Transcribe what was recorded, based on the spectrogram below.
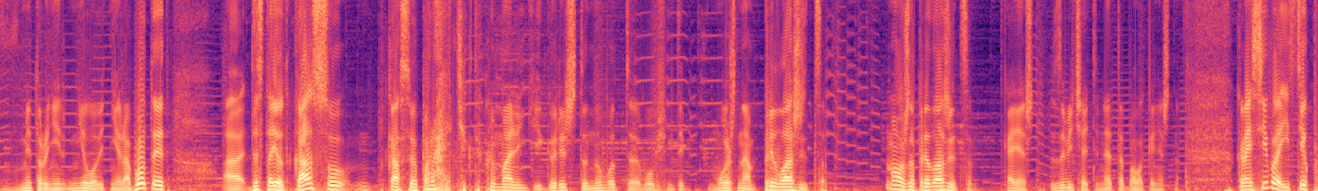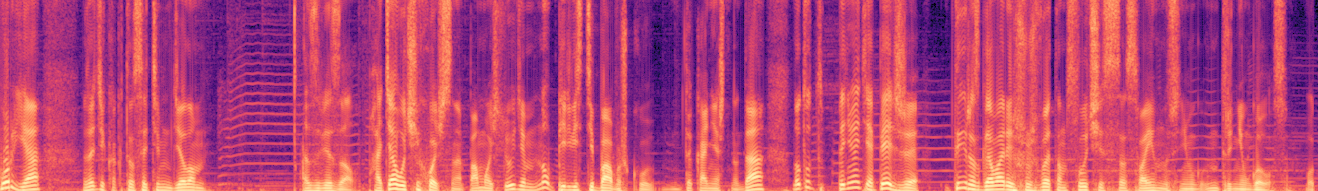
в метро не, не ловит, не работает, а, достает кассу, кассовый аппаратик такой маленький, и говорит, что ну вот, э, в общем-то, можно приложиться, можно приложиться. Конечно, замечательно, это было, конечно, красиво, и с тех пор я, знаете, как-то с этим делом завязал. Хотя очень хочется помочь людям. Ну, перевести бабушку, да, конечно, да. Но тут, понимаете, опять же, ты разговариваешь уж в этом случае со своим внутренним, внутренним голосом. Вот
